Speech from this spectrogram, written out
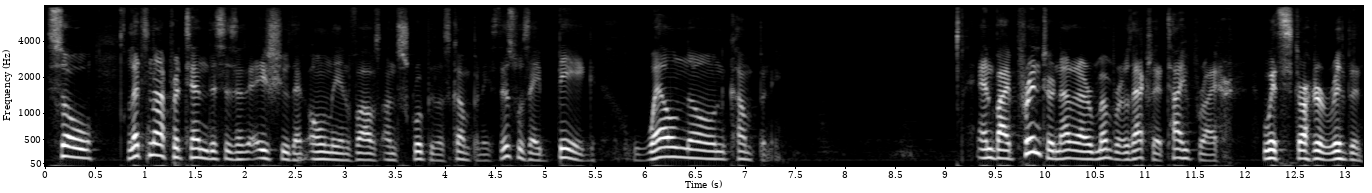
So let's not pretend this is an issue that only involves unscrupulous companies. This was a big, well known company. And by printer, now that I remember, it was actually a typewriter with starter ribbon.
